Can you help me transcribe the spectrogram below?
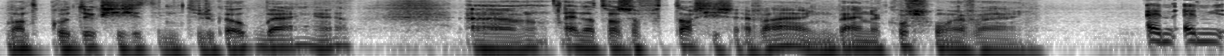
Want de productie zit er natuurlijk ook bij. Hè. Um, en dat was een fantastische ervaring. Bijna een kostschool-ervaring. En, en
